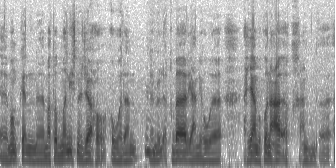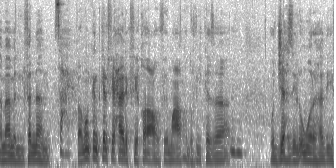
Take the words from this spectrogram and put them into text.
ممكن ما تضمنيش نجاحه أولا لأنه الإقبال يعني هو أحيانا بيكون عائق عند آه، أمام الفنان. صحيح. فممكن تكلفي حالك في قاعة وفي معرض وفي كذا وتجهزي الأمور هذه.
